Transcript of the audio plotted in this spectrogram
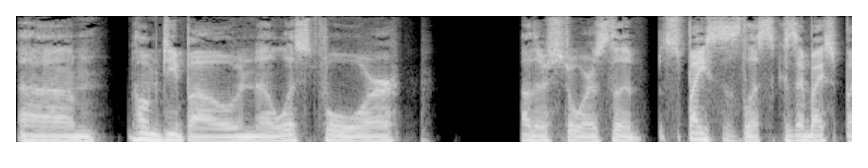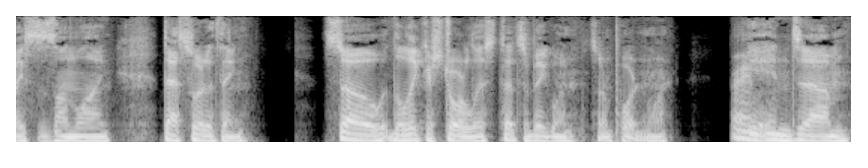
um, Home Depot and a list for other stores, the spices list because I buy spices online, that sort of thing. So the liquor store list, that's a big one. It's an important one. Right. And um,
